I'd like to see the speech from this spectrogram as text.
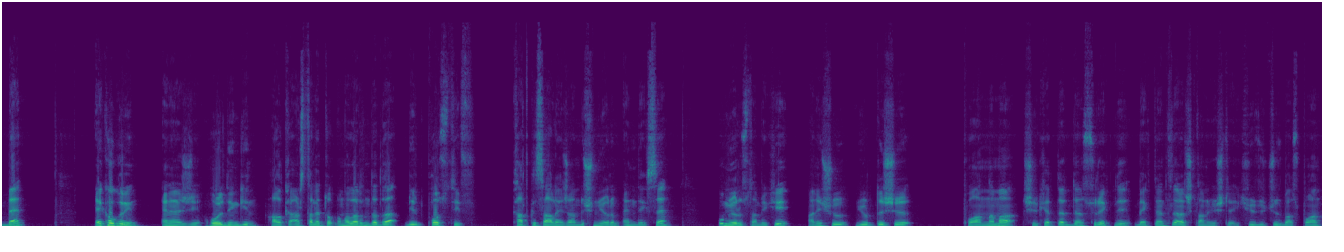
Ben Eco Green Enerji Holding'in halka arz talep toplamalarında da bir pozitif katkı sağlayacağını düşünüyorum endekse. Umuyoruz tabii ki. Hani şu yurt dışı puanlama şirketlerinden sürekli beklentiler açıklanıyor işte. 200-300 bas puan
